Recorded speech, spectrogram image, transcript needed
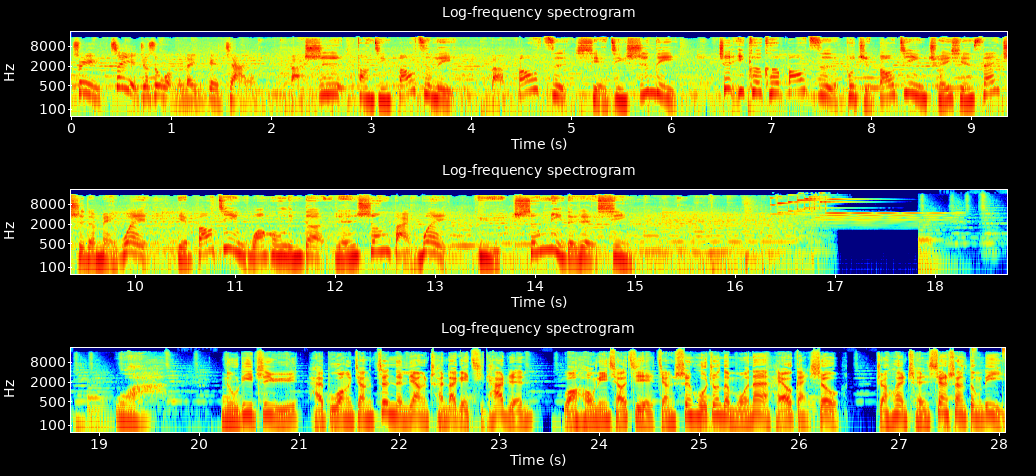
所以这也就是我们的一个家呀。把诗放进包子里，把包子写进诗里。这一颗颗包子，不止包进垂涎三尺的美味，也包进王红玲的人生百味与生命的韧性。哇，努力之余还不忘将正能量传达给其他人。王红玲小姐将生活中的磨难还有感受转换成向上动力，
